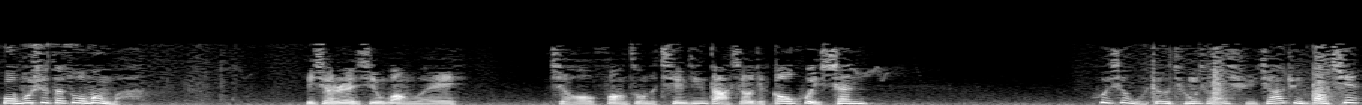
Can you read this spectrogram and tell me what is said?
我不是在做梦吧？一向任性妄为、骄傲放纵的千金大小姐高慧珊，会向我这个穷小子许家俊道歉？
